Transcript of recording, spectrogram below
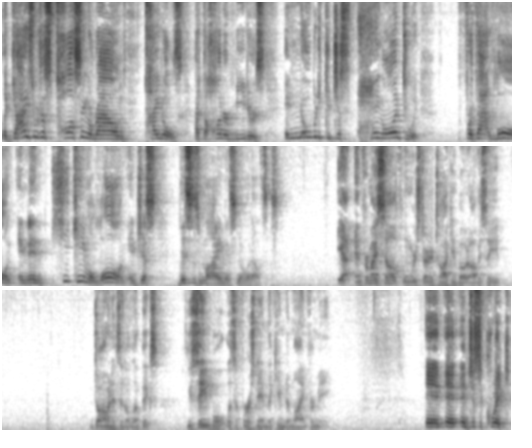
Like guys were just tossing around titles at the 100 meters, and nobody could just hang on to it for that long. And then he came along and just, this is mine, it's no one else's. Yeah, and for myself, when we started talking about obviously dominance in Olympics, Usain Bolt was the first name that came to mind for me. And, and, and just a quick,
